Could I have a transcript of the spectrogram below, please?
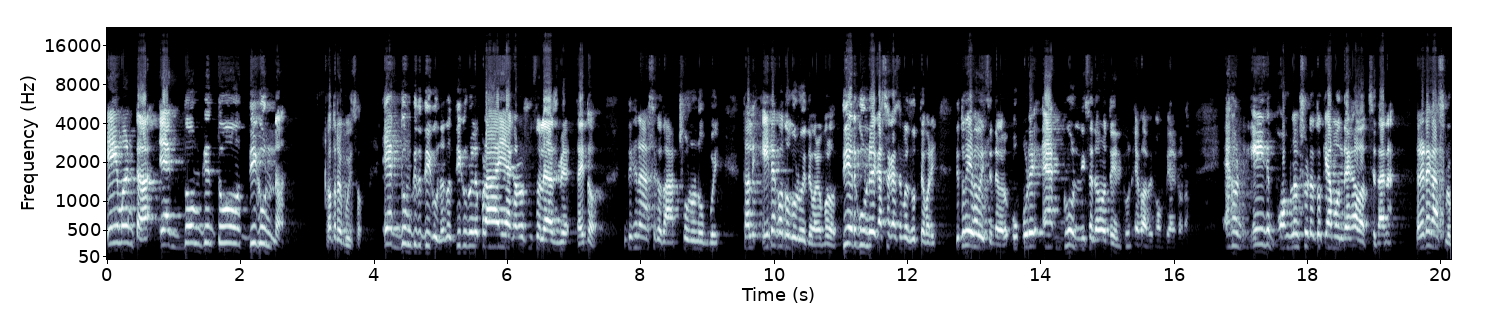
এই মানটা একদম কিন্তু দ্বিগুণ না। কতটা বুঝছ? একদম কিন্তু দ্বিগুণ না। দ্বিগুণ হলে প্রায় এগারোশো চলে আসবে, তাই তো? কিন্তু এখানে আছে কত? আটশো উননব্বই। তাহলে এটা কত গুণ হইতে পারে বলো? দেড় গুণের কাছাকাছি আমরা ধরতে পারি। কিন্তু তুমি এভাবে চিন্তা করো, উপরে এক গুণ, নিচে ধরো দেড় গুণ। এভাবে কম্পেয়ার করো। এখন এই যে ভগ্নাংশটা তো কেমন দেখা যাচ্ছে, তাই না? তাহলে এটা কাজ করো।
